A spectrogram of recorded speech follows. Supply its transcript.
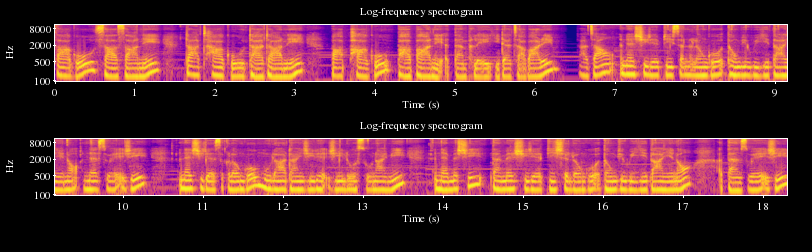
စာကိုဇာဇာနဲ့တာထာကိုဒါဒါနဲ့ဘာဖာကိုဘာဘာနဲ့အတန်ဖလဲရေးတတ်ကြပါတယ် ဒါကြောင့်အနက်ရှိတဲ့ပြည်စနှလုံးကိုအသုံးပြုပြီးရေးသားရင်တော့အနက်ဆွဲအရေးအနက်ရှိတဲ့စကလုံးကိုမူလအတိုင်းရေးတဲ့အရေးလို့ဆိုနိုင်ပြီးအနက်မရှိအတန်ပဲရှိတဲ့ပြည်ရှလုံးကိုအသုံးပြုပြီးရေးသားရင်တော့အတန်ဆွဲအရေး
